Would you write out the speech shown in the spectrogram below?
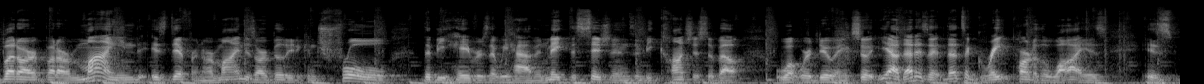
But our but our mind is different. Our mind is our ability to control the behaviors that we have and make decisions and be conscious about what we're doing. So yeah, that is a that's a great part of the why is is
